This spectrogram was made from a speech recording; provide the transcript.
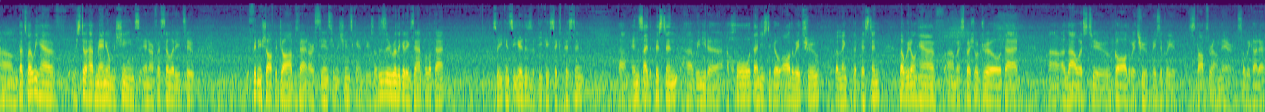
um, that's why we have we still have manual machines in our facility to finish off the jobs that our CNC machines can't do. So this is a really good example of that. So you can see here, this is a DK6 piston. Um, inside the piston, uh, we need a, a, hole that needs to go all the way through the length of the piston, but we don't have um, a special drill that uh, allow us to go all the way through. Basically, it stops around there. So we gotta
